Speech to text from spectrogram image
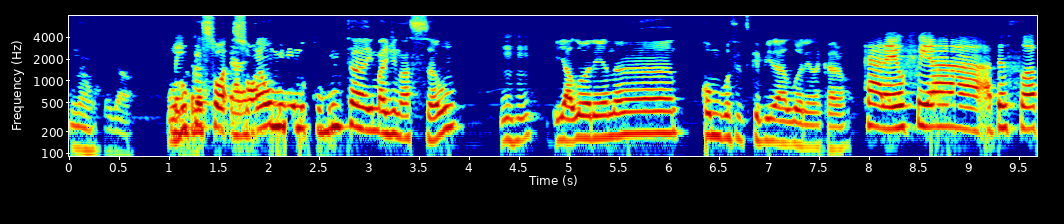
Não. Legal. O Bem Lucas só, só, é um menino com muita imaginação. Uhum. E a Lorena. Como você descreveria a Lorena, Carol? Cara, eu fui a, a pessoa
